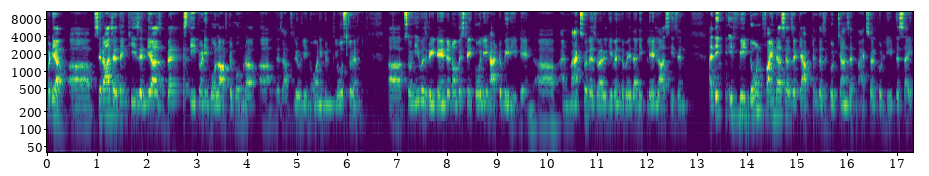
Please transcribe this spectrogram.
But yeah, uh, Siraj, I think he's India's best T20 bowler after Bumrah. Um, there's absolutely no one even close to him. Uh, so he was retained, and obviously Kohli had to be retained, and Maxwell as well, given the way that he played last season. I think if we don't find ourselves a captain, there's a good chance that Maxwell could lead the side.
